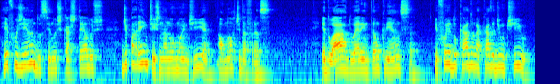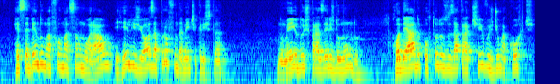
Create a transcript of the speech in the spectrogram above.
refugiando-se nos castelos de parentes na Normandia, ao norte da França. Eduardo era então criança e foi educado na casa de um tio, recebendo uma formação moral e religiosa profundamente cristã. No meio dos prazeres do mundo, rodeado por todos os atrativos de uma corte,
